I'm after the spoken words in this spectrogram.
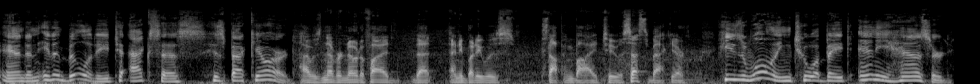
and an inability to access his backyard. I was never notified that anybody was stopping by to assess the backyard. He's willing to abate any hazard,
